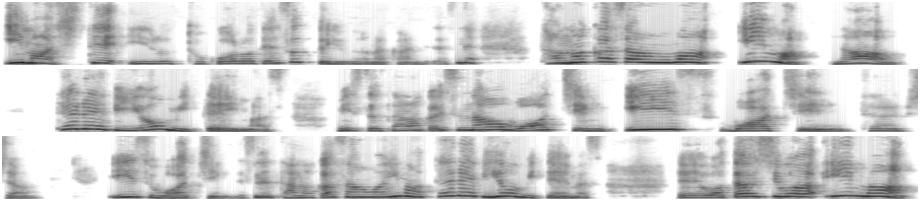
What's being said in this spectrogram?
今しているところですというような感じですね。田中さんは今、now、テレビを見ています。Mr. 田中 is now watching, is watching テレビジョン。is watching ですね。田中さんは今テレビを見ています。えー、私は今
